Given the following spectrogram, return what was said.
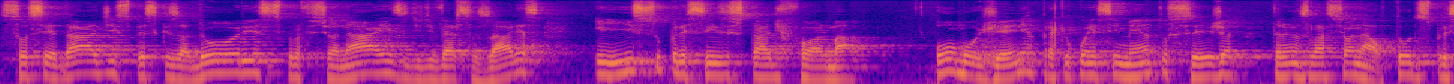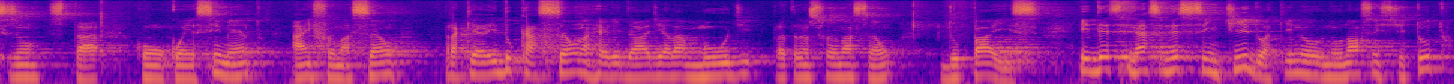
sociedades, pesquisadores, profissionais de diversas áreas e isso precisa estar de forma homogênea para que o conhecimento seja translacional. Todos precisam estar com o conhecimento, a informação para que a educação, na realidade, ela mude para a transformação do país. E desse, nesse, nesse sentido, aqui no, no nosso instituto,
